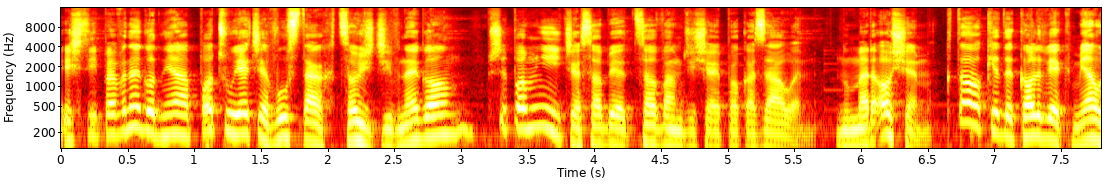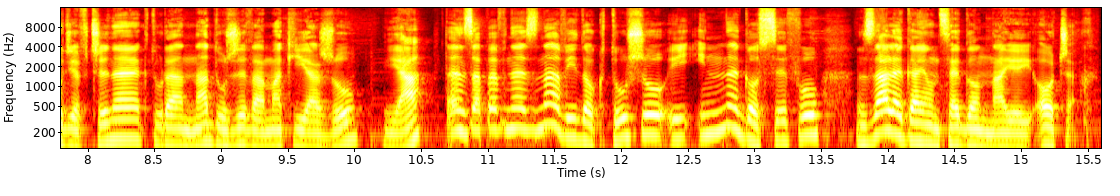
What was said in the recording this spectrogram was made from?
Jeśli pewnego dnia poczujecie w ustach coś dziwnego, przypomnijcie sobie, co wam dzisiaj pokazałem. Numer 8. Kto kiedykolwiek miał dziewczynę, która nadużywa makijażu? Ja? Ten zapewne zna widok tuszu i innego syfu zalegającego na jej oczach,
